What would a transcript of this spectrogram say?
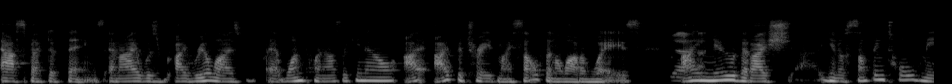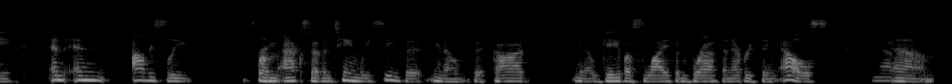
aspect of things. And I was, I realized at one point, I was like, you know, I, I betrayed myself in a lot of ways. Yeah. I knew that I, sh- you know, something told me, and, and obviously from Acts 17, we see that, you know, that God you know gave us life and breath and everything else yeah. um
